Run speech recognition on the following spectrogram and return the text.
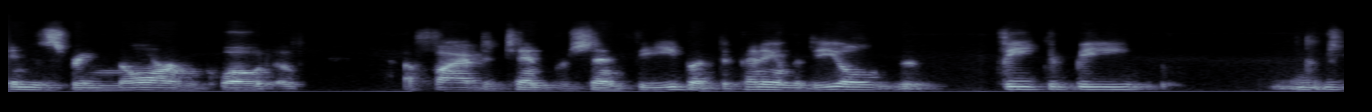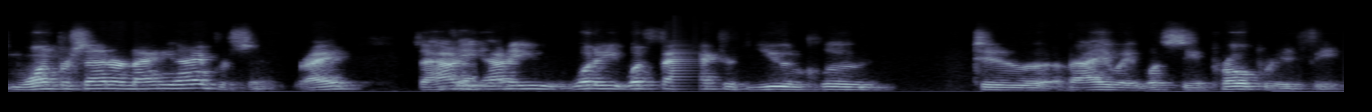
industry norm quote of a five to ten percent fee, but depending on the deal, the fee could be one percent or ninety nine percent, right? So how do you how do you what do you what factors do you include to evaluate what's the appropriate fee?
